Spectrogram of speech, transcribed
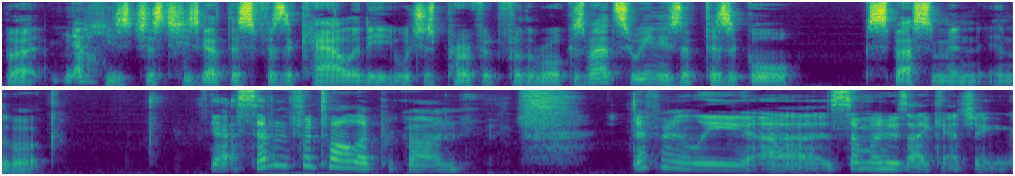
But no. he's just he's got this physicality which is perfect for the role because Mad Sweeney's a physical specimen in the book. Yeah, seven foot tall leprechaun definitely uh, someone who's eye catching.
